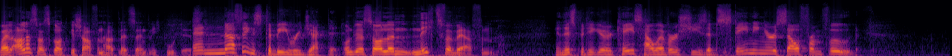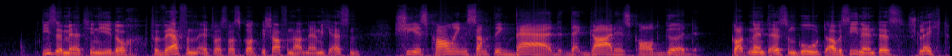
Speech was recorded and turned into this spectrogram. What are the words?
weil alles, was Gott geschaffen hat, letztendlich gut ist. and nothing's to be rejected. Und wir sollen nichts verwerfen. In this particular case, however, she's abstaining herself from food. Diese Mädchen jedoch verwerfen etwas, was Gott geschaffen hat, nämlich Essen. She is calling something bad that God has called good. Gott nennt Essen gut, aber sie nennt es schlecht,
